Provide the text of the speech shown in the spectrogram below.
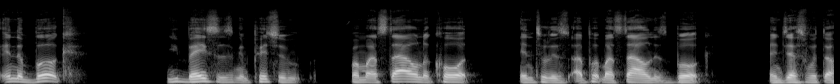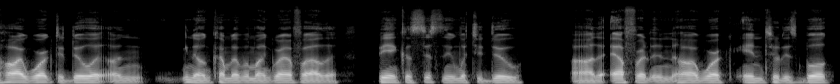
in the book, you basically can picture from my style on the court into this. I put my style in this book, and just with the hard work to do it, on you know, coming up with my grandfather, being consistent in what you do, uh, the effort and hard work into this book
